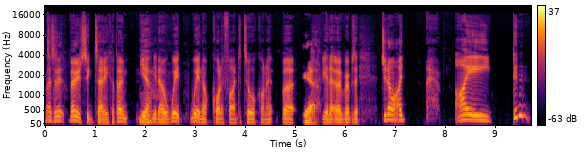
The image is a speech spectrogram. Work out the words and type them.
That's a very interesting take. I don't, Yeah. you know, we're, we're not qualified to talk on it, but Yeah. you know, represent. Do you know? I I didn't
